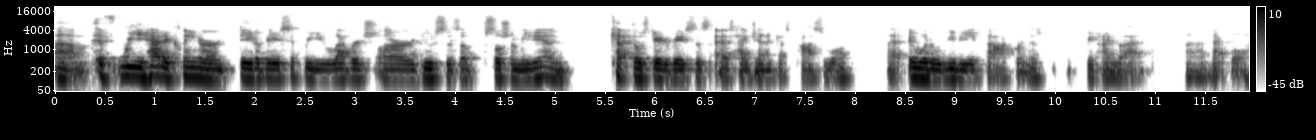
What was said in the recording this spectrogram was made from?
um, if we had a cleaner database, if we leveraged our uses of social media and kept those databases as hygienic as possible, uh, it would alleviate the awkwardness behind that uh, that role.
